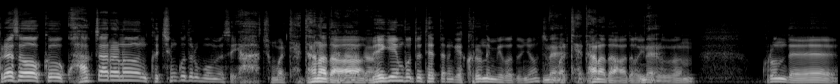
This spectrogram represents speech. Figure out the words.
그래서 그 과학자라는 그 친구들을 보면서 야 정말 대단하다. 대단하다. 외계인부터 됐다는 게 그런 의미거든요. 정말 네. 대단하다 너희들은. 그런데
